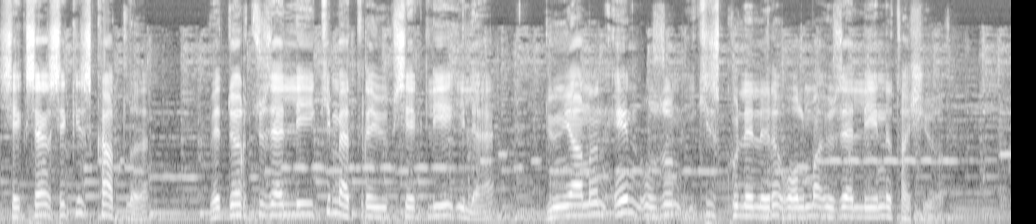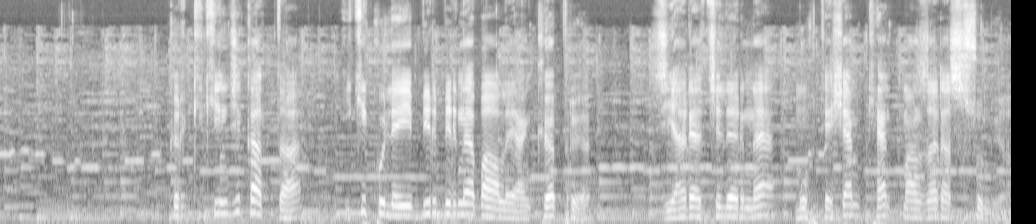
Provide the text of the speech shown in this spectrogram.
88 katlı ve 452 metre yüksekliği ile dünyanın en uzun ikiz kuleleri olma özelliğini taşıyor. 42. katta iki kuleyi birbirine bağlayan köprü ziyaretçilerine muhteşem kent manzarası sunuyor.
